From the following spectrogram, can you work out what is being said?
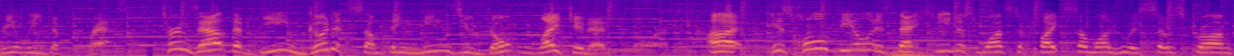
really depressed. Turns out that being good at something means you don't like it anymore. Uh, his whole deal is that he just wants to fight someone who is so strong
